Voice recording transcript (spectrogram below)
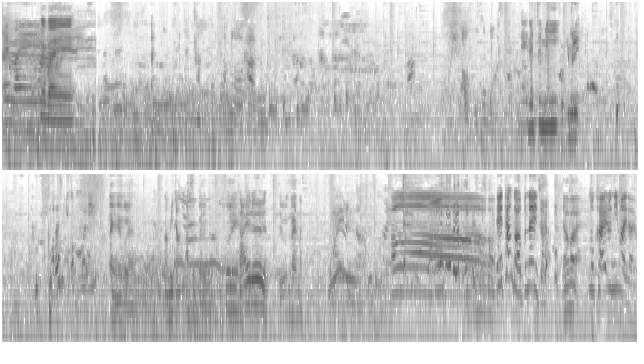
バイバイ。バイバイ。老鼠是名字。ネズミ。ゴキブリ。私にここに？はいね、これ。あ、見た。あ、そっか、でも。それ、カエル。自分がやんな。あー え、タンク危ないじゃん。やばい。もうカエル2枚だよ。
